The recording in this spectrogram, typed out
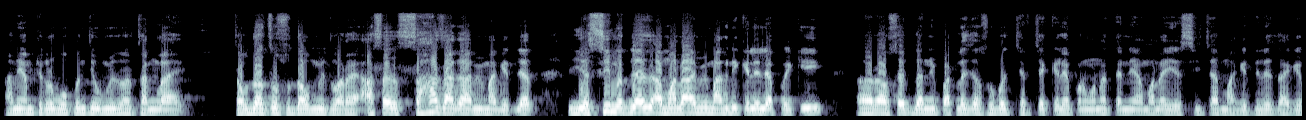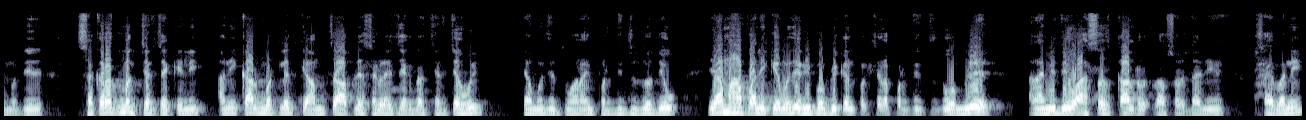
आणि आमच्याकडे ओपनचे उमेदवार चांगला आहे. चौदाचा सुद्धा उमेदवार आहे. असं सहा जागा आम्ही मागितल्यात. एस सीमधल्या आम्हाला आम्ही मागणी केलेल्यापैकी रावसाहेब दानवे पाटलाच्या सोबत चर्चा केल्याप्रमाणे त्यांनी आम्हाला एस सीच्या मागितलेल्या जागेमध्ये सकारात्मक चर्चा केली आणि काल म्हटलेत की आमचं आपल्या सगळ्याची एकदा चर्चा होईल. त्यामध्ये तुम्हाला आम्ही प्रतिनिधित्व देऊ. या महापालिकेमध्ये रिपब्लिकन पक्षाला प्रतिनिधित्व मिळेल. आणि आम्ही देऊ असं काल रावसाहेब दानवे साहेबांनी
